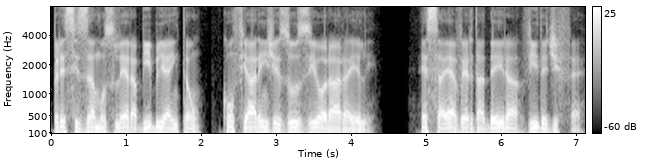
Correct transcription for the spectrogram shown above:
precisamos ler a Bíblia então, confiar em Jesus e orar a Ele. Essa é a verdadeira vida de fé.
